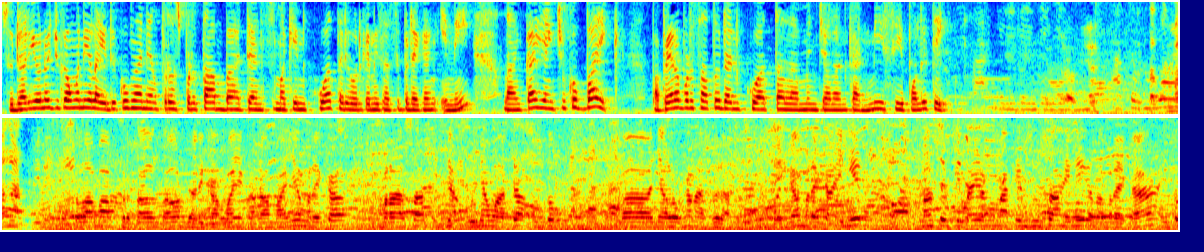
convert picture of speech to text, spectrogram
Sudaryono juga menilai dukungan yang terus bertambah dan semakin kuat dari organisasi pedagang ini langkah yang cukup baik. Papera bersatu dan kuat dalam menjalankan misi politik tetap semangat. Selama bertahun-tahun dari kampanye ke kampanye mereka merasa tidak punya wadah untuk menyalurkan aspirasi. Sehingga mereka ingin nasib kita yang makin susah ini kata mereka itu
